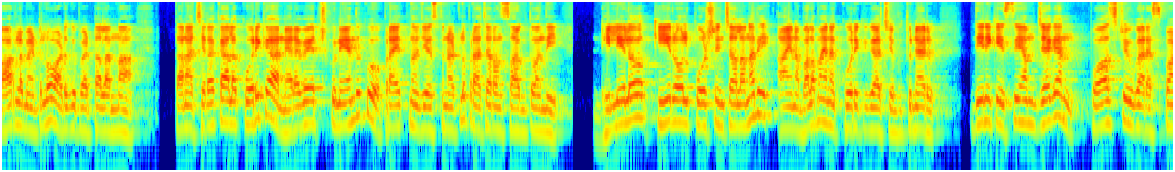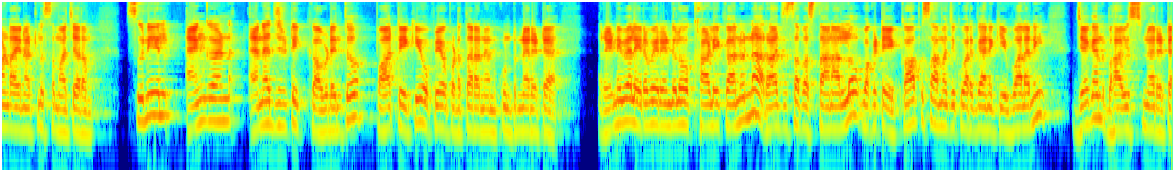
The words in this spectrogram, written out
పార్లమెంటులో అడుగుపెట్టాలన్న తన చిరకాల కోరిక నెరవేర్చుకునేందుకు ప్రయత్నం చేస్తున్నట్లు ప్రచారం సాగుతోంది. ఢిల్లీలో కీ రోల్ పోషించాలన్నది ఆయన బలమైన కోరికగా చెబుతున్నారు. దీనికి సీఎం జగన్ పాజిటివ్గా రెస్పాండ్ అయినట్లు సమాచారం. సునీల్ యంగ్ అండ్ ఎనర్జెటిక్ కావడంతో పార్టీకి ఉపయోగపడతారని అనుకుంటున్నారట. రెండు వేల ఇరవై రెండులో ఖాళీ కానున్న రాజ్యసభ స్థానాల్లో ఒకటి కాపు సామాజిక వర్గానికి ఇవ్వాలని జగన్ భావిస్తున్నారట.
